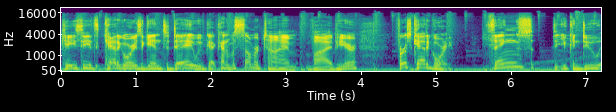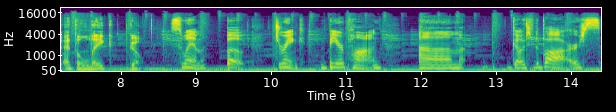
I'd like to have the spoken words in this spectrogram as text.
Casey, it's categories again today. We've got kind of a summertime vibe here. First category things that you can do at the lake. Go. Swim, boat, drink, beer pong, um, go to the bars,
